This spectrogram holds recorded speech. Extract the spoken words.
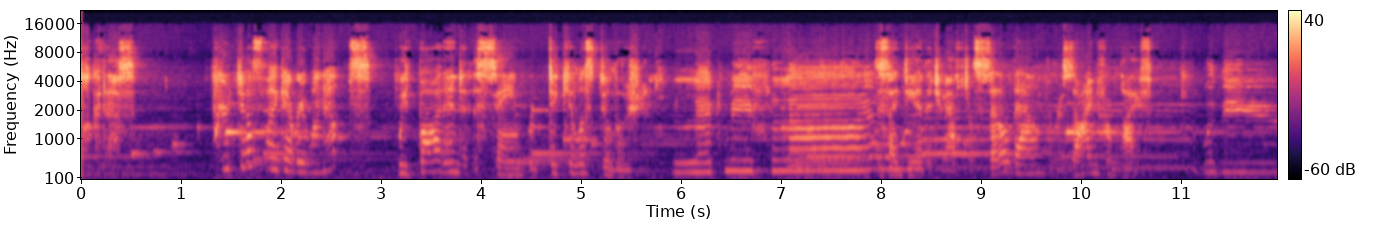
Look at us. We're just like everyone else. We've bought into the same ridiculous delusion. Let me fly. This idea that you have to settle down, and resign from life. With you.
